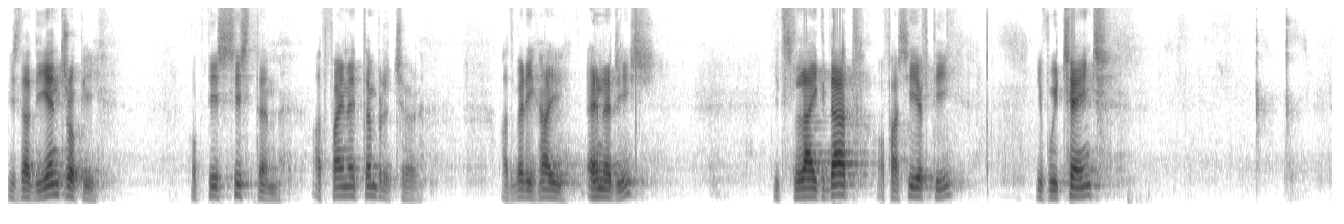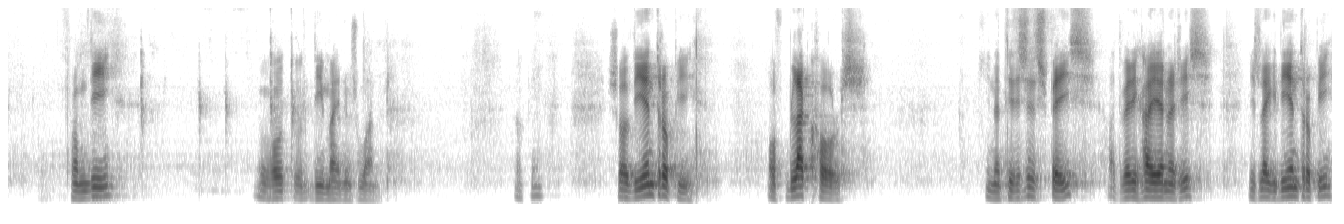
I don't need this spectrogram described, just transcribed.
is that the entropy of this system at finite temperature, at very high energies, it's like that of a CFT if we change from d go to d minus 1. Okay? So the entropy of black holes in a de Sitter space at very high energies is like the entropy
